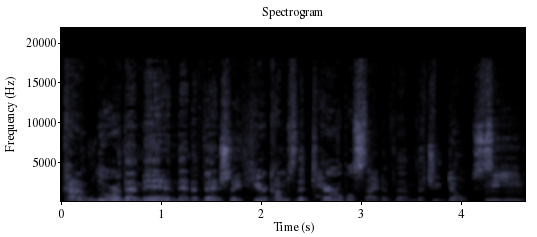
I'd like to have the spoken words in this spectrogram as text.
kind of lure them in and then eventually here comes the terrible side of them that you don't see Mhm.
